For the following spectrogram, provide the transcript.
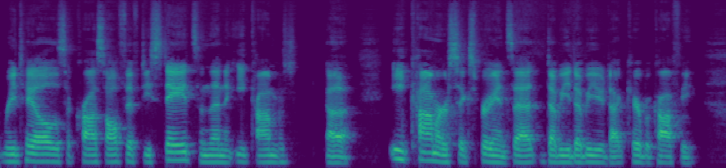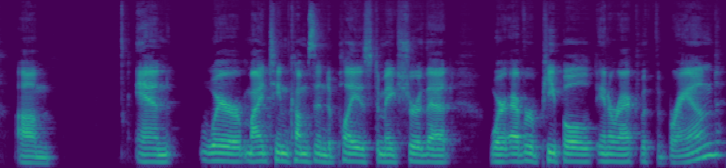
retails across all 50 states, and then e-commerce uh, e-commerce experience at www.cariboucoffee. Um, and where my team comes into play is to make sure that wherever people interact with the brand,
